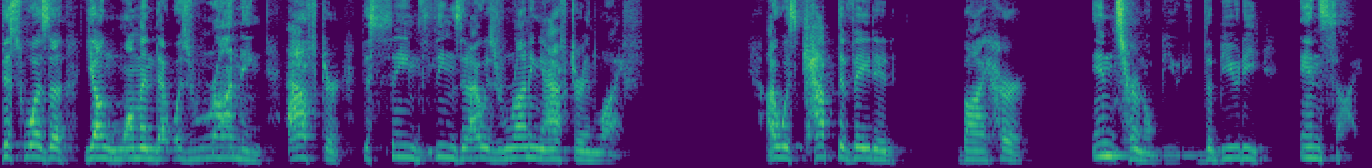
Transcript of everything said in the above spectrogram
This was a young woman that was running after the same things that I was running after in life. I was captivated by her internal beauty, the beauty inside,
